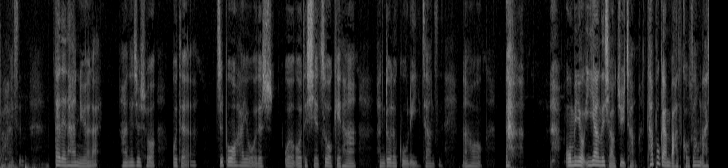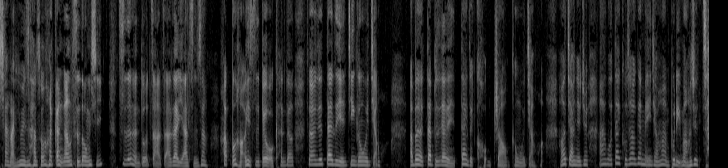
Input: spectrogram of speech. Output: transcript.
吧，还是带着他女儿来，然后他就说我的。直播还有我的我我的写作，给他很多的鼓励，这样子。然后我们有一样的小剧场，他不敢把口罩拿下来，因为他说他刚刚吃东西，吃了很多渣渣在牙齿上，他不好意思被我看到，所以他就戴着眼镜跟我讲话。啊，不是戴不是戴眼戴着口罩跟我讲话，然后讲几句啊，我戴口罩跟没讲话很不礼貌，他就摘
